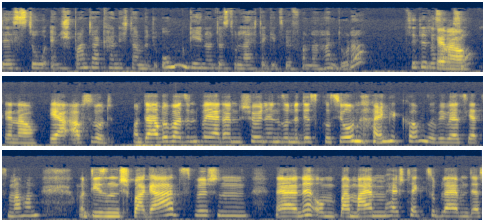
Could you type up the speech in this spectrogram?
desto entspannter kann ich damit umgehen und desto leichter geht es mir von der Hand, oder? Seht ihr das genau, auch so? Genau, ja, absolut. Und darüber sind wir ja dann schön in so eine Diskussion reingekommen, so wie wir es jetzt machen. Und diesen Spagat zwischen, naja, ne, um bei meinem Hashtag zu bleiben, der,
